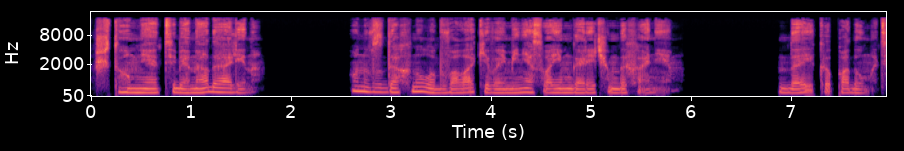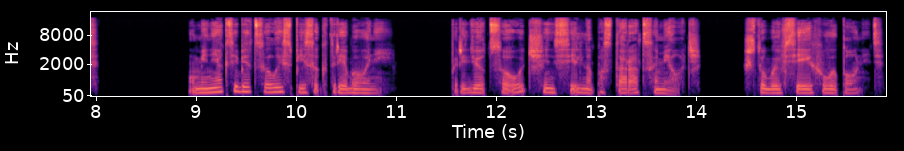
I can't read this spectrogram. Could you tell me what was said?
Что мне от тебя надо, Алина? Он вздохнул, обволакивая меня своим горячим дыханием. Дай-ка подумать. У меня к тебе целый список требований. Придется очень сильно постараться мелочь, чтобы все их выполнить.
